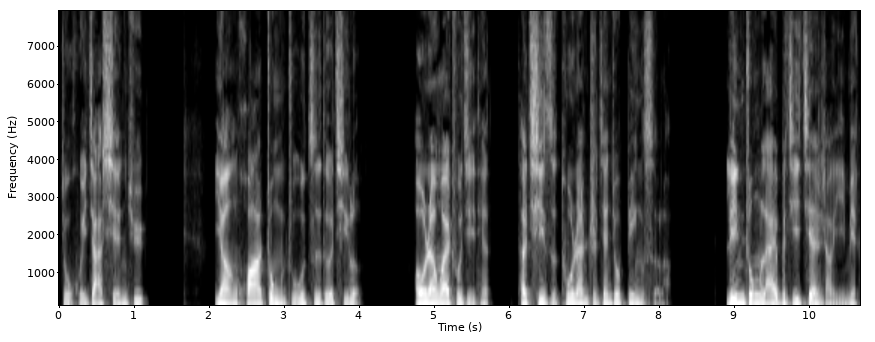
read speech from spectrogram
就回家闲居，养花种竹，自得其乐。偶然外出几天，他妻子突然之间就病死了，临终来不及见上一面，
